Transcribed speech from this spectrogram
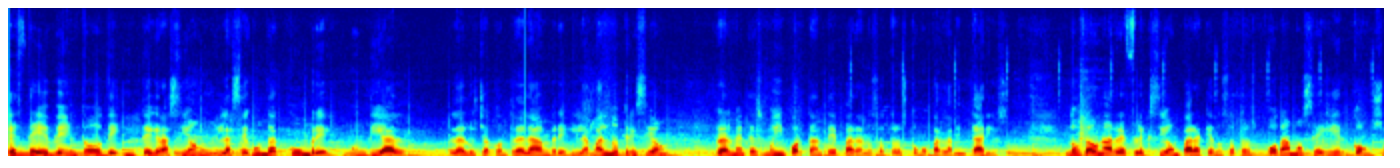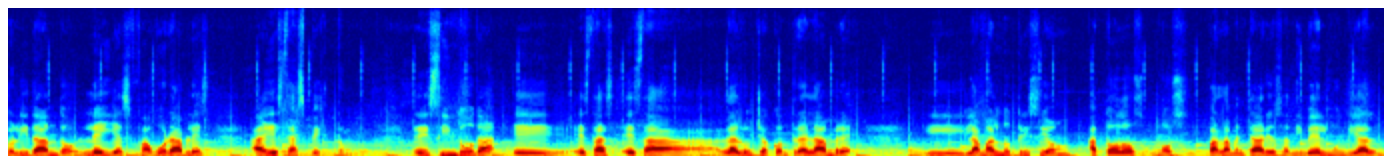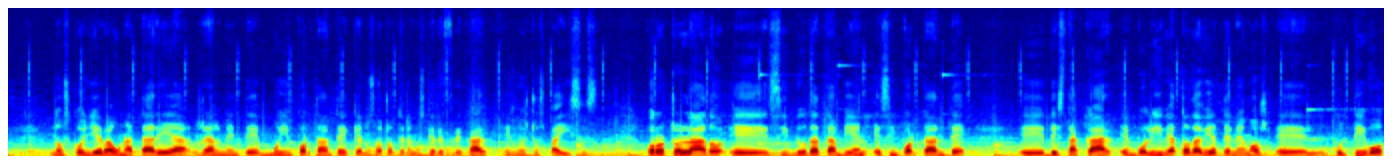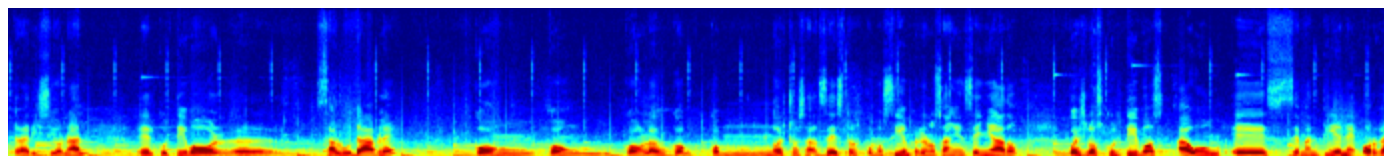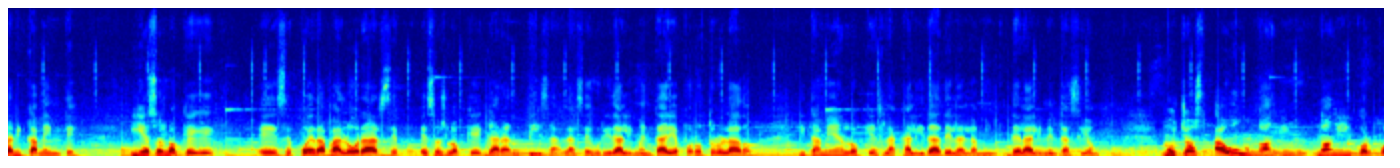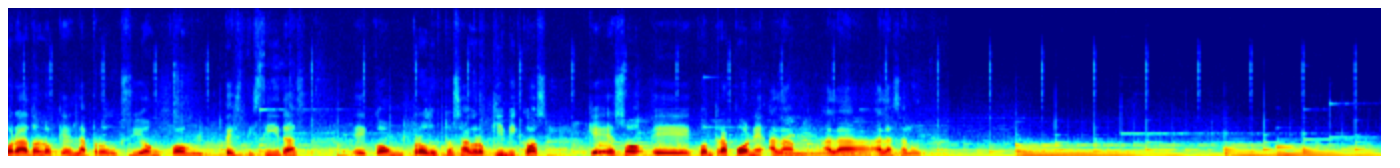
Este evento de integración, la segunda cumbre mundial, la lucha contra el hambre y la malnutrición, realmente es muy importante para nosotros como parlamentarios. Nos da una reflexión para que nosotros podamos seguir consolidando leyes favorables a este aspecto. Eh, sin duda, eh, la lucha contra el hambre y la malnutrición a todos los parlamentarios a nivel mundial nos conlleva una tarea realmente muy importante que nosotros tenemos que reflejar en nuestros países. Por otro lado, eh, sin duda también es importante eh, destacar en Bolivia todavía tenemos el cultivo tradicional, el cultivo eh, saludable con, nuestros ancestros como siempre nos han enseñado, pues los cultivos aún se mantienen orgánicamente y eso es lo que se pueda valorar, eso es lo que garantiza la seguridad alimentaria por otro lado y también lo que es la calidad de la, de la alimentación. Muchos aún no han, no han, incorporado lo que es la producción con pesticidas, eh, con productos agroquímicos, que eso eh, contrapone a la, a la, a la salud.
